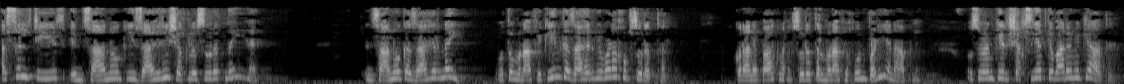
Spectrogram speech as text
اصل چیز انسانوں کی ظاہری شکل و صورت نہیں ہے۔ انسانوں کا ظاہر نہیں، وہ تو منافقین کا ظاہر بھی بڑا خوبصورت تھا۔ قرآن پاک میں سورت المنافقون پڑھی ہے نا آپ نے؟ اس میں ان کی شخصیت کے بارے میں کیا آتا ہے؟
